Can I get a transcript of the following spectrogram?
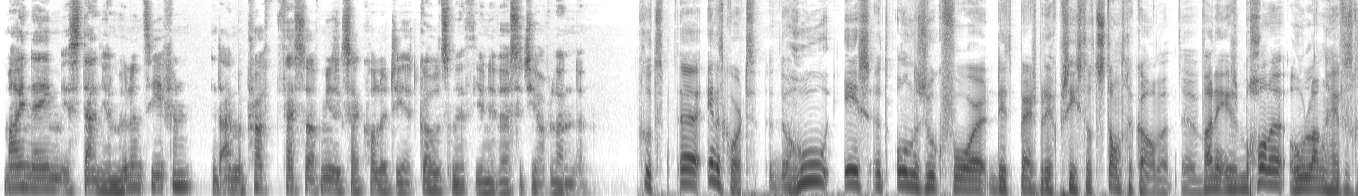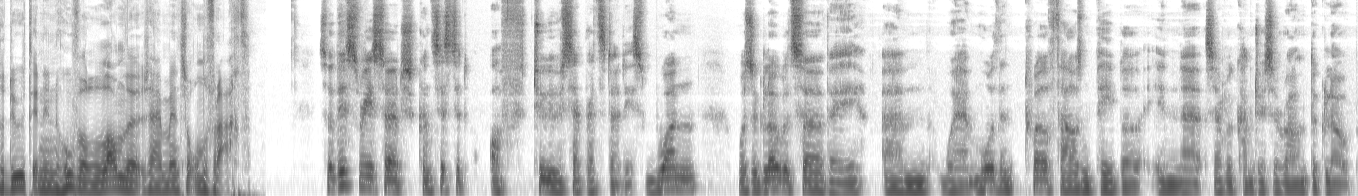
My name is Daniel Mullensieven and I'm a professor of music psychology at Goldsmith University of London. Goed, in het kort. Hoe is het onderzoek voor dit persbericht precies tot stand gekomen? Wanneer is het begonnen? Hoe lang heeft het geduurd? En in hoeveel landen zijn mensen ondervraagd? So this research consisted of two separate studies. One was a global survey um, where more than 12,000 people in uh, several countries around the globe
